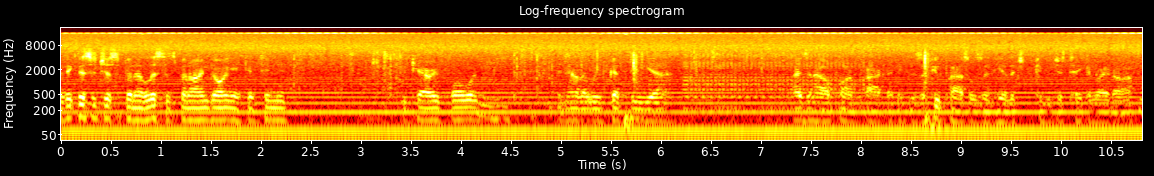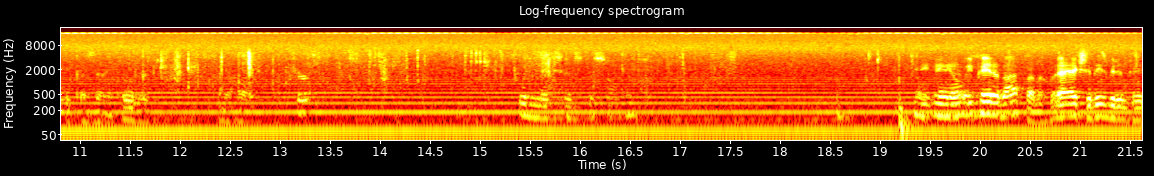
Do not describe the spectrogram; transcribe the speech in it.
I think this has just been a list that's been ongoing and continued to carry forward. And now that we've got the, uh, Eisenhower Pond Park, I think there's a few parcels in here that can be just taken right off because they're included in the whole. Sure. Wouldn't make sense to someone. Anything Yeah, else? We paid it off for them. Actually, these we didn't pay.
